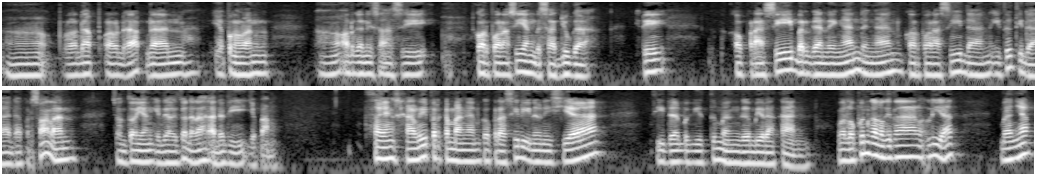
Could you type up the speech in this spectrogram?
eh, produk-produk dan ya pengelolaan uh, organisasi korporasi yang besar juga. Jadi koperasi bergandengan dengan korporasi dan itu tidak ada persoalan. Contoh yang ideal itu adalah ada di Jepang. Sayang sekali perkembangan koperasi di Indonesia tidak begitu menggembirakan. Walaupun kalau kita lihat banyak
